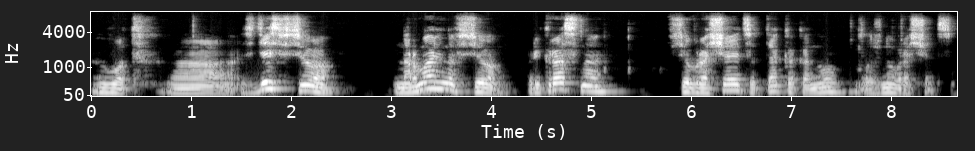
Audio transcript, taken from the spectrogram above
Вот. А, здесь все нормально, все прекрасно, все вращается так, как оно должно вращаться.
